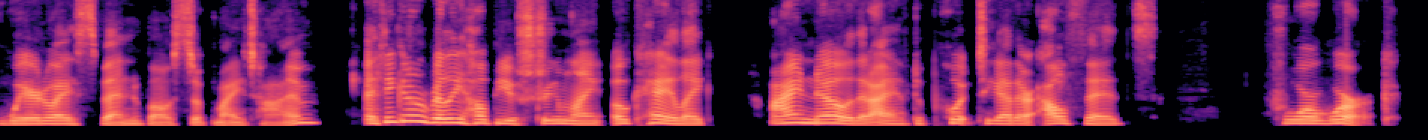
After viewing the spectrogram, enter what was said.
where do I spend most of my time? I think it'll really help you streamline. Okay, like, I know that I have to put together outfits for work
